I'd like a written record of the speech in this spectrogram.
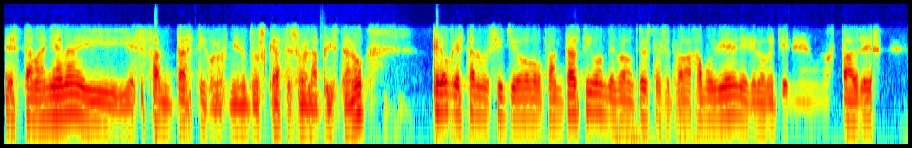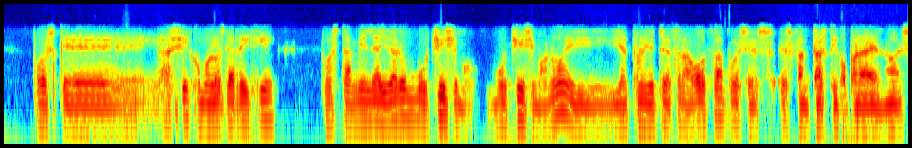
esta mañana y, es fantástico los minutos que hace sobre la pista, ¿no? Creo que está en un sitio fantástico donde el baloncesto se trabaja muy bien y creo que tiene unos padres pues que así como los de Ricky pues también le ayudaron muchísimo, muchísimo, ¿no? Y, y el proyecto de Zaragoza pues es, es fantástico para él, ¿no? Es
